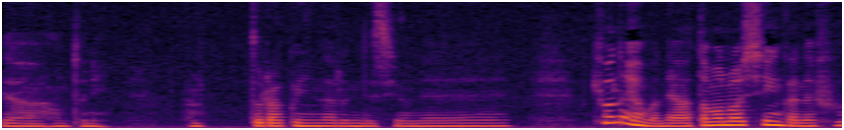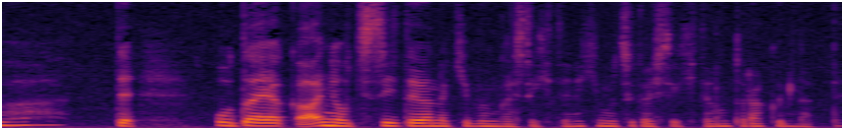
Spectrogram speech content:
いや本当に。本当楽になるんですよね。去年はね頭の芯がねふわって穏やかに落ち着いたような気分がしてきてね気持ちがしてきて本当楽になって。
